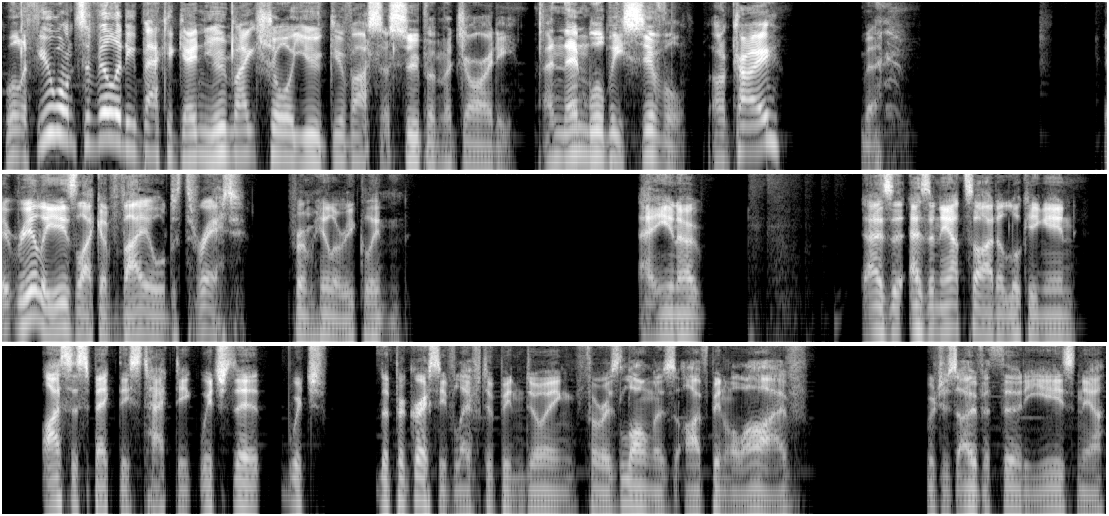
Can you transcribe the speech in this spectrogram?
Well, if you want civility back again, you make sure you give us a supermajority, and then we'll be civil, okay?" it really is like a veiled threat from Hillary Clinton. And you know, as a, as an outsider looking in, I suspect this tactic, which the which the progressive left have been doing for as long as I've been alive, which is over thirty years now,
